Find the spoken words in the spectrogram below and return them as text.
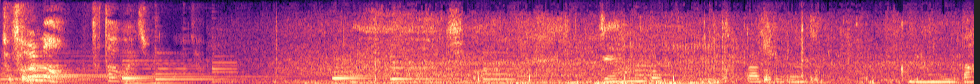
차 타고 설마 차 타고 가야죠 이제 한국 갖다 주러 갑니다.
